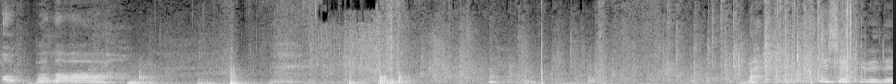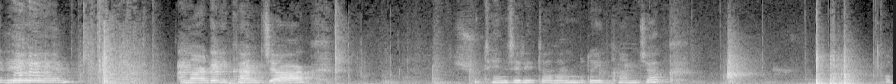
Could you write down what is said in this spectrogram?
Hoppala. Teşekkür ederim. Bunlar da yıkanacak. Şu tencereyi de alalım. Bu da yıkanacak. O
